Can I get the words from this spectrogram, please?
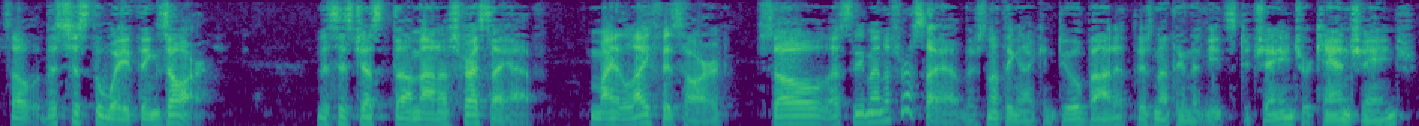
So that's just the way things are. This is just the amount of stress I have. My life is hard, so that's the amount of stress I have. There's nothing I can do about it. There's nothing that needs to change or can change.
